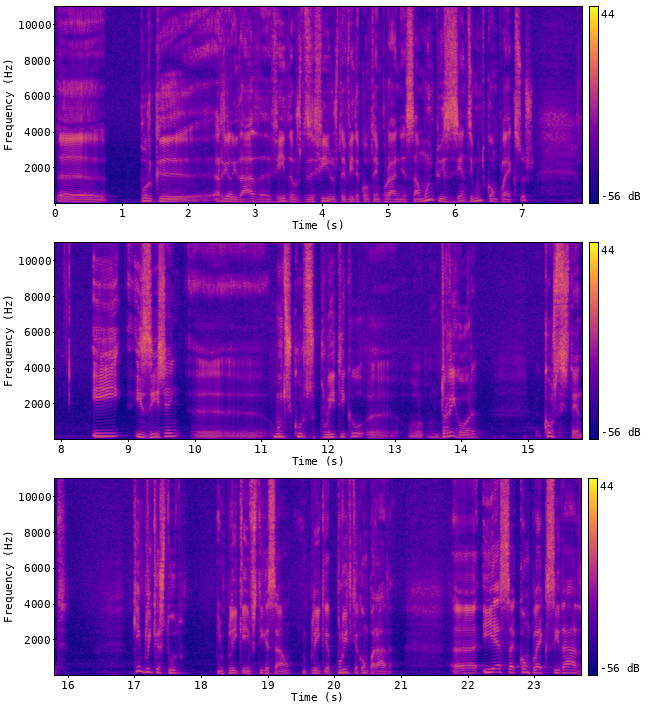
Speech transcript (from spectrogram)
uh, porque a realidade, a vida, os desafios da vida contemporânea são muito exigentes e muito complexos e exigem uh, um discurso político de rigor, consistente, que implica estudo implica investigação, implica política comparada, uh, e essa complexidade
